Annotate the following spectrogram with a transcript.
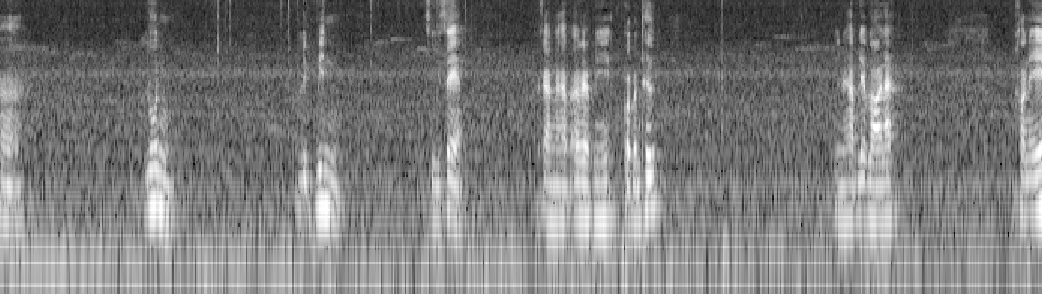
อ่า รุ่น ริบบิ้น สีแสดแล้วกันนะครับเอาแบบนี้กดบันทึก เห็นไหมครับ เรียบร้อยแล้ว คราวนี้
